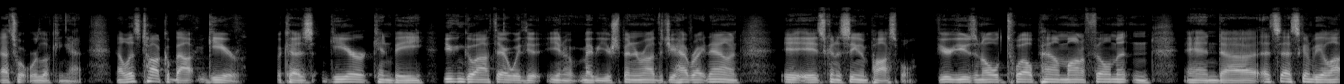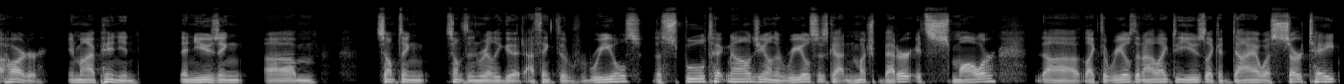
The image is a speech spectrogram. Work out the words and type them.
That's what we're looking at. Now let's talk about gear because gear can be you can go out there with you know maybe your spinning rod that you have right now and it's going to seem impossible if you're using old 12 pound monofilament and and uh, that's that's going to be a lot harder in my opinion than using um, something something really good. I think the reels, the spool technology on the reels has gotten much better. It's smaller, uh, like the reels that I like to use, like a Daiwa Certate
